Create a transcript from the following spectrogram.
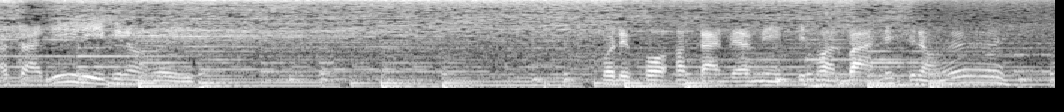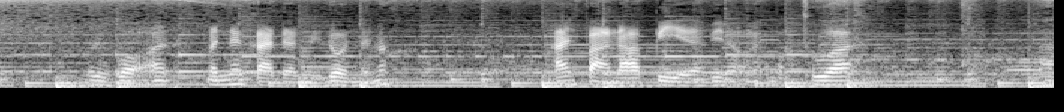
อากาศดีดีพี่น้องเลยบริเพาะอากาศแบบนี้คิดฮอดบ้านนี่พี่น้องเอ้ย โดยเฉพามันบรรยากาศแบบนี้โดนเลยเนาะหายป่าดาปีนะพี่น้องนะบักทัวอ่า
